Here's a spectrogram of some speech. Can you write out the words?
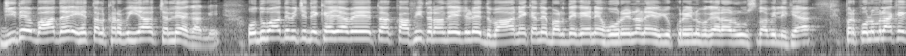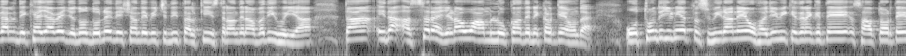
ਜਿਹਦੇ ਬਾਅਦ ਇਹ ਤਲਖ ਰਵਈਆ ਚੱਲਿਆ ਗਾ ਅੱਗੇ। ਉਦੋਂ ਬਾਅਦ ਦੇ ਵਿੱਚ ਦੇਖਿਆ ਜਾਵੇ ਤਾਂ ਕਾਫੀ ਤਰ੍ਹਾਂ ਦੇ ਜਿਹੜੇ ਦਬਾਅ ਨੇ ਕਹਿੰਦੇ ਬਣਦੇ ਗਏ ਨੇ। ਹੋਰ ਇਹਨਾਂ ਨੇ ਯੂਕਰੇਨ ਵਗੈਰਾ, ਰੂਸ ਦਾ ਵੀ ਲਿਖਿਆ। ਪਰ ਕੁੱਲ ਮਿਲਾ ਕੇ ਗੱਲ ਦੇਖਿਆ ਜਾਵੇ, ਜਦੋਂ ਦੋਨੇ ਦੇਸ਼ਾਂ ਦੇ ਵਿੱਚ ਦੀ ਤਲਖੀ ਇਸ ਤਰ੍ਹਾਂ ਦੇ ਨਾਲ ਵਧੀ ਹੋਈ ਆ, ਤਾਂ ਇਹਦਾ ਅਸਰ ਹੈ ਜਿਹੜਾ ਉਹ ਆਮ ਲੋਕਾਂ ਤੇ ਨਿਕਲ ਕੇ ਆਉਂਦਾ ਉੱਥੋਂ ਦੀ ਜਿਹੜੀਆਂ ਤਸਵੀਰਾਂ ਨੇ, ਉਹ ਹਜੇ ਵੀ ਕਿਤੇ ਨਾ ਕਿਤੇ ਸਾਫ਼ ਤੌਰ ਤੇ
